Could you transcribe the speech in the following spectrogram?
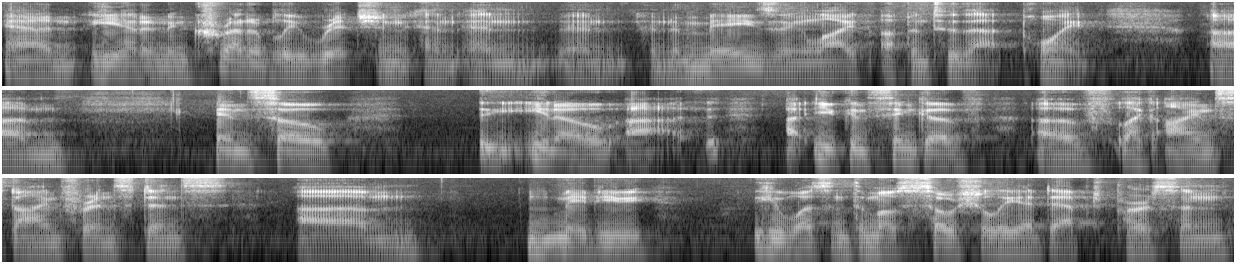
and he had an incredibly rich and and and, and, and amazing life up until that point. Um, and so you know, uh, uh, you can think of, of like Einstein, for instance. Um, maybe he wasn't the most socially adept person,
